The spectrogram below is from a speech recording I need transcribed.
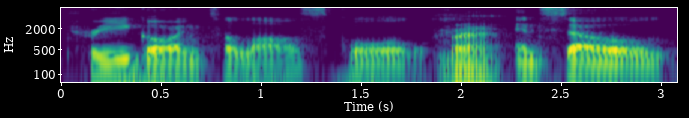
pre going to law school, right. and so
